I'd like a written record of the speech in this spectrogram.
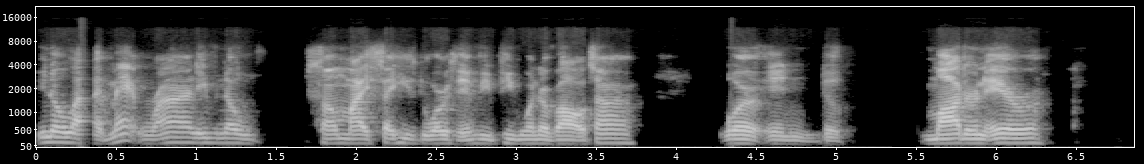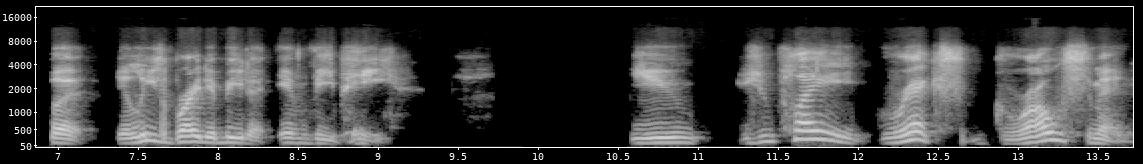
you know, like Matt Ryan, even though some might say he's the worst MVP winner of all time, or in the modern era, but at least Brady beat an MVP you you played Rex Grossman.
